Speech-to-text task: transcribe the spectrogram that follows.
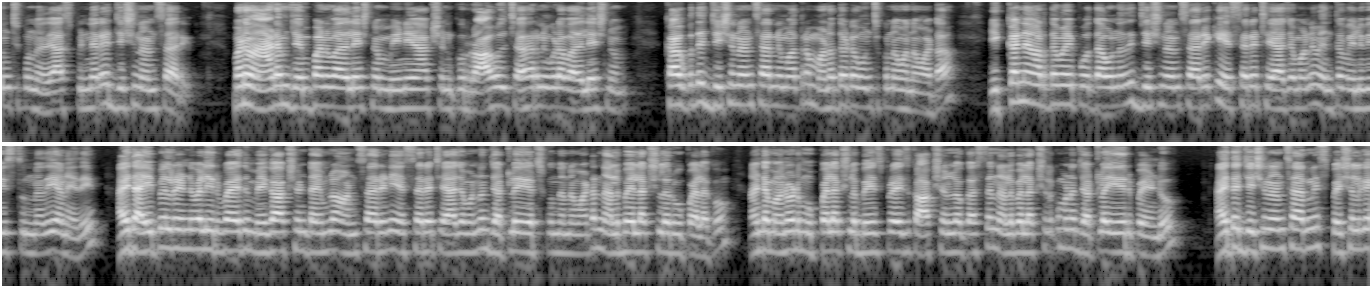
ఉంచుకున్నది. ఆ స్పిన్నరే జిషన్ అన్సారి. మనం ఆడమ్ జంపాని వదిలేసినాం మినీ ఆక్షన్కు రాహుల్ చహర్ని కూడా వదిలేసినాం. కాకపోతే జిషన్ అన్సార్ని మాత్రం మనతోటే ఉంచుకున్నాం అన్నమాట. ఇక్కడనే అర్థమైపోతా ఉన్నది జిషన్ అన్సారీకి ఎస్ఆర్హెచ్ యాజమాన్యం ఎంత విలువిస్తున్నది అనేది. అయితే ఐపీఎల్ రెండు వేల ఇరవై ఐదు మెగా ఆక్షన్ టైంలో అన్సారీని ఎస్ఆర్హెచ్ యాజమాన్యం జట్లో ఏర్చుకుందన్నమాట నలభై లక్షల రూపాయలకు. అంటే మనోడు ముప్పై లక్షల బేస్ ప్రైజ్కి ఆక్షన్లోకి వస్తే నలభై లక్షలకు మన జట్లో ఏరిపోయిండు. అయితే జషన్ అన్సార్ని స్పెషల్గా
